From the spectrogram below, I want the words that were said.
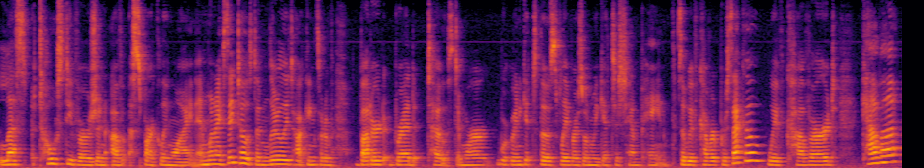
less toasty version of a sparkling wine. And when I say toast, I'm literally talking sort of buttered bread toast. And we're we're going to get to those flavors when we get to champagne. So we've covered prosecco, we've covered Cava.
